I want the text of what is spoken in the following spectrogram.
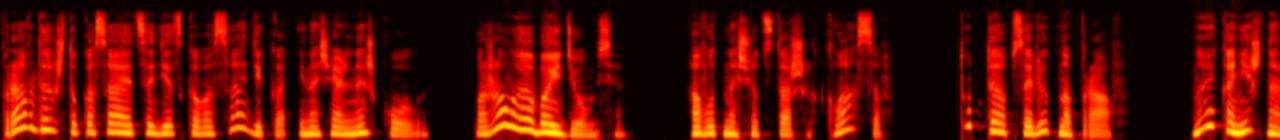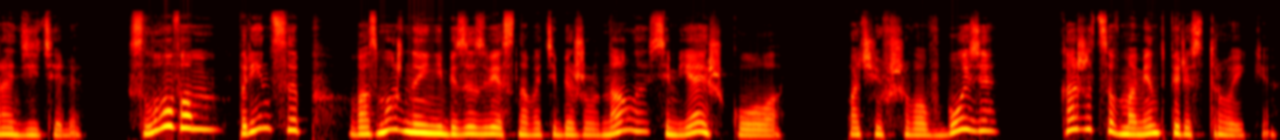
Правда, что касается детского садика и начальной школы, пожалуй, обойдемся. А вот насчет старших классов, тут ты абсолютно прав. Ну и, конечно, родители. Словом, принцип, возможно, и небезызвестного тебе журнала «Семья и школа», почившего в Бозе, кажется, в момент перестройки.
